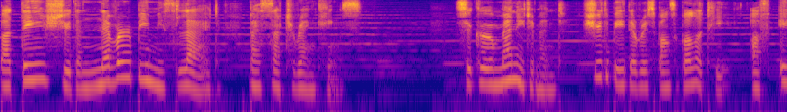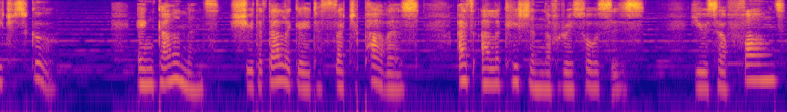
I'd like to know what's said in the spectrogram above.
but they should never be misled by such rankings. School management should be the responsibility of each school, and governments should delegate such powers as allocation of resources, use of funds,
